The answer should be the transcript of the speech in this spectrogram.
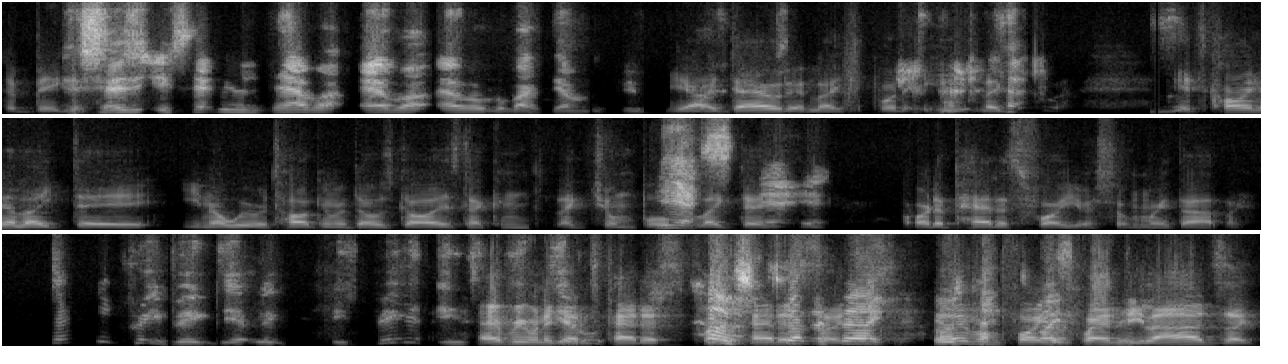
the biggest. He says he said he'll never, ever, ever go back down to Yeah, I doubt it. Like, but he like. it's kind of like the you know we were talking with those guys that can like jump up yes, like the yeah, yeah. or the Pettis fight or something like that. Like pretty big deal. Like he's big. He's Everyone big against Pettis. Pettis, like, I'm fighting twenty lads. Like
